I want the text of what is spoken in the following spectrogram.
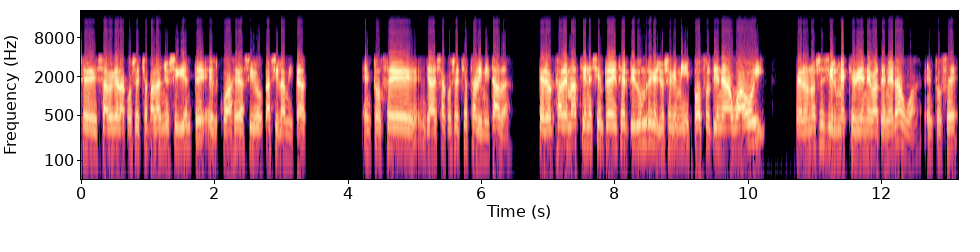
se sabe que la cosecha para el año siguiente, el cuaje ha sido casi la mitad. Entonces, ya esa cosecha está limitada. Pero además tiene siempre la incertidumbre que yo sé que mi pozo tiene agua hoy, pero no sé si el mes que viene va a tener agua. Entonces,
